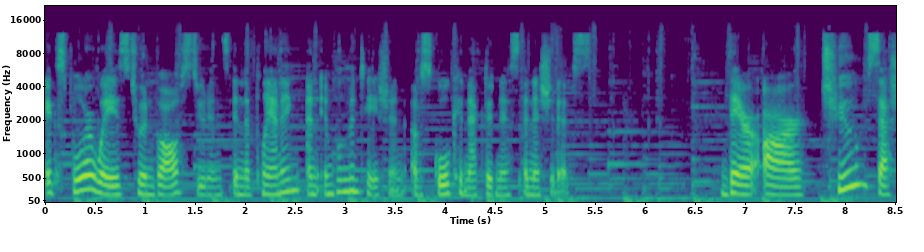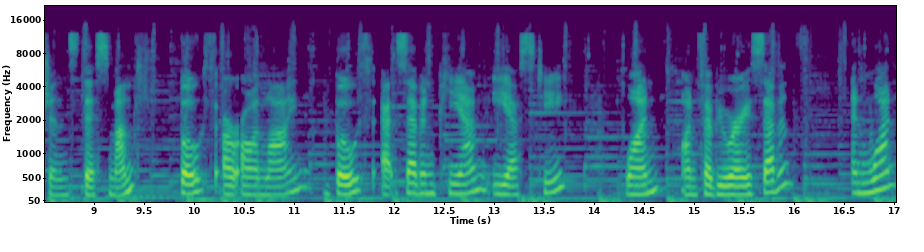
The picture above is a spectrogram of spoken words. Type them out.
explore ways to involve students in the planning and implementation of school connectedness initiatives. There are two sessions this month both are online, both at 7 p.m. EST, one on February 7th and one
